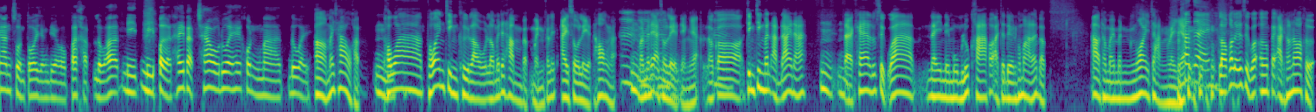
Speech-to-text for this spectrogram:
งานส่วนตัวอย่างเดียวปะครับ หรือว่ามีมีเปิดให้แบบเช่าด้วยให้คนมาด้วยเออไม่เช่าครับอืมเพราะว่าเพราะว่าจริงๆ คือเราเราไม่ได้ทำแบบเหมือนเขาเรียกไอโซเลตห้องอะอืมันไม่ได้ไอโซเลตอย่างเงี้ยแล้วก็จริง ๆ มันอัดได้นะอืมอืมแต่แค่รู้สึกว่าในในมุมลูกค้าเขาอาจจะเดินเข้ามาแล้วแบบอ้าวทำไมมันง่อยจังอะไรเงี้ยเข้าใจเราก็เลยรู้สึกว่าเออไปอัดข้างนอกเถอะ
